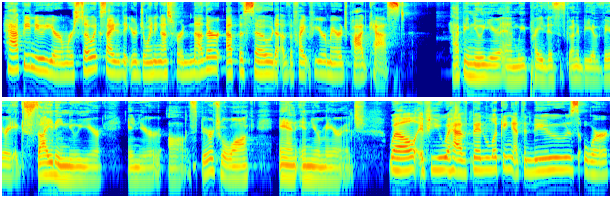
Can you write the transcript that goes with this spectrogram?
Happy New Year, and we're so excited that you're joining us for another episode of the Fight for Your Marriage podcast. Happy New Year, and we pray this is going to be a very exciting new year in your uh, spiritual walk and in your marriage. Well, if you have been looking at the news or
